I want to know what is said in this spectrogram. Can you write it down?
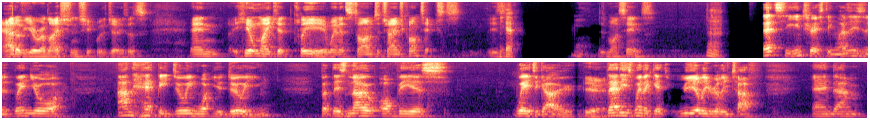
out of your relationship with Jesus. And he'll make it clear when it's time to change contexts. Is, yeah. is my sense. Hmm. That's the interesting one, isn't it? When you're unhappy doing what you're doing, but there's no obvious where to go. Yeah. That is when it gets really, really tough. And um,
